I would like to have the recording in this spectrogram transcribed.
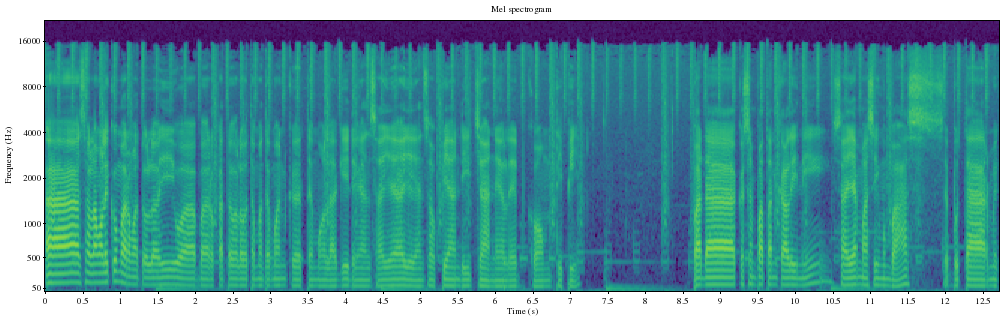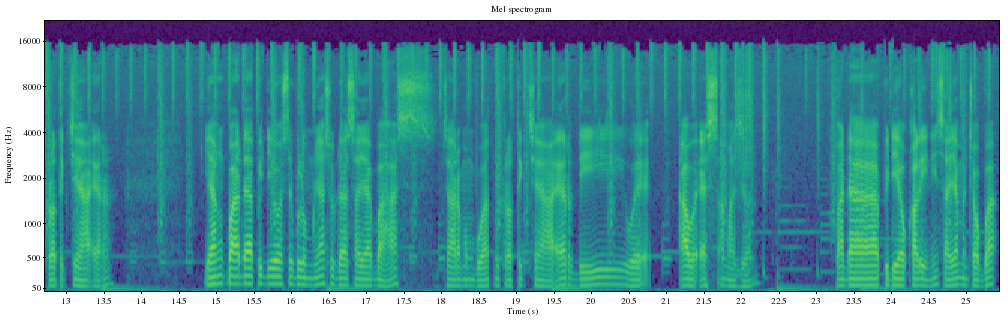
Assalamualaikum warahmatullahi wabarakatuh. Halo teman-teman. Ketemu lagi dengan saya Yayan Sopian di channel Lebcom TV Pada kesempatan kali ini saya masih membahas seputar mikrotik CHR Yang pada video sebelumnya sudah saya bahas cara membuat mikrotik CHR di AWS Amazon. Pada video kali ini saya mencoba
